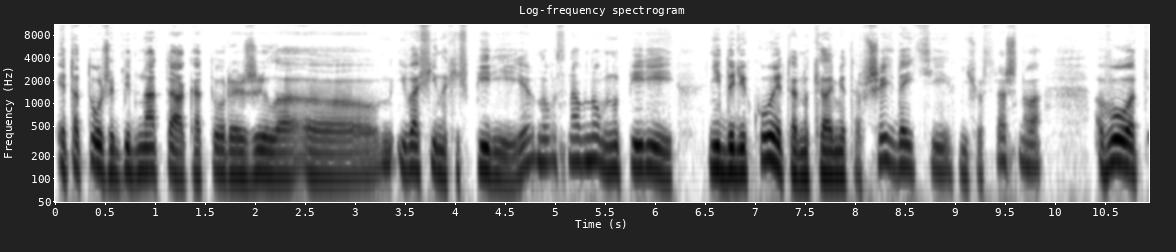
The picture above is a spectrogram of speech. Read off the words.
Это тоже беднота, которая жила э, и в Афинах, и в Перее, но ну, в основном, ну, Перей недалеко, это, ну, километров шесть дойти, ничего страшного. Вот,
